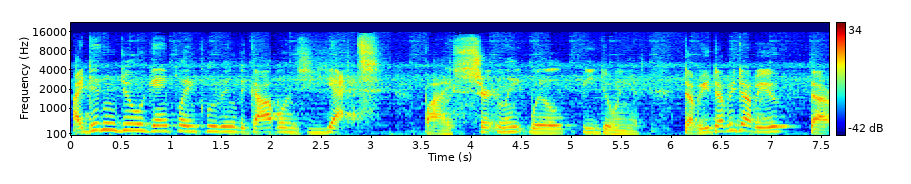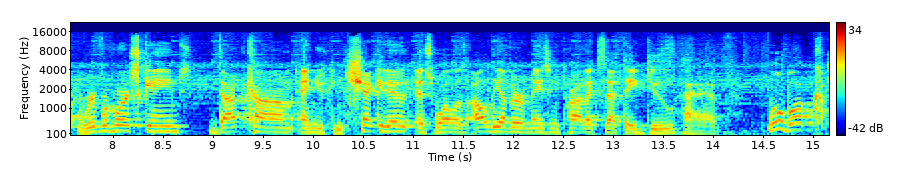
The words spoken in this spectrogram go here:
I didn't do a gameplay including the Goblins yet, but I certainly will be doing it www.riverhorsegames.com and you can check it out as well as all the other amazing products that they do have. Rulebook.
